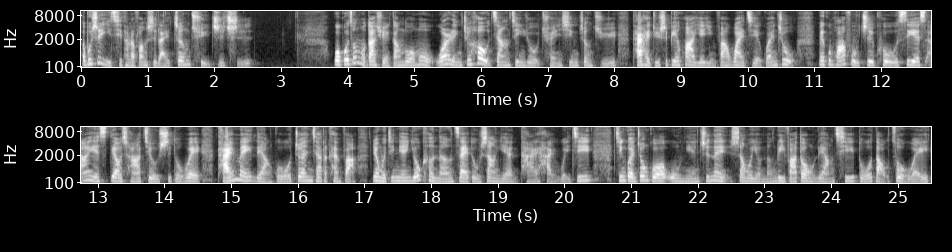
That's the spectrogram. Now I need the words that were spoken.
而不是以其他的方式来争取支持。我国总统大选刚落幕，五二零之后将进入全新政局，台海局势变化也引发外界关注。美国华府智库 CSIS 调查九十多位台美两国专家的看法，认为今年有可能再度上演台海危机。尽管中国五年之内尚未有能力发动两栖夺岛作为，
